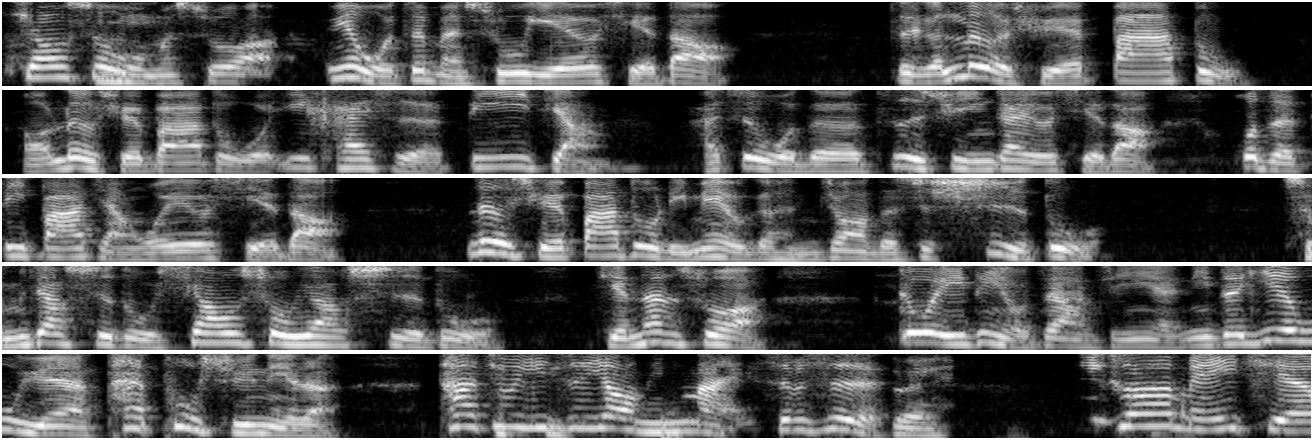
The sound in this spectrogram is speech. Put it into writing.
销售我们说啊，因为我这本书也有写到。这个乐学八度哦，乐学八度，我一开始第一讲还是我的自序应该有写到，或者第八讲我也有写到，乐学八度里面有个很重要的是适度。什么叫适度？销售要适度。简单的说啊，各位一定有这样经验，你的业务员啊太不许你了，他就一直要你买，是不是？对。你说他没钱，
